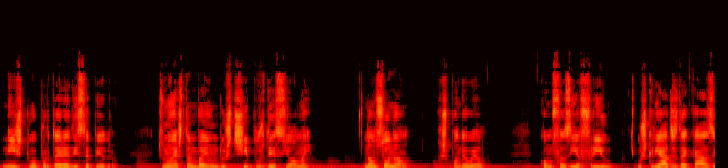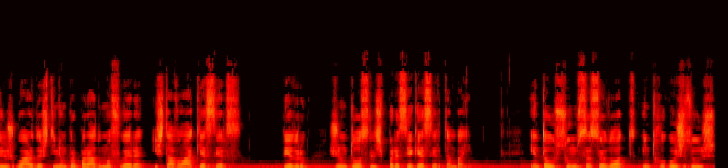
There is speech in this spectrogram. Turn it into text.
Nisto a porteira disse a Pedro: Tu não és também um dos discípulos desse homem? Não sou, não, respondeu ele. Como fazia frio, os criados da casa e os guardas tinham preparado uma fogueira e estavam a aquecer-se. Pedro juntou-se-lhes para se aquecer também. Então o sumo sacerdote interrogou Jesus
